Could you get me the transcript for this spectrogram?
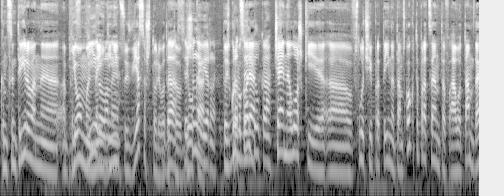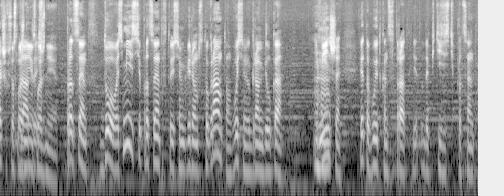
концентрированные объемы на единицу веса, что ли, вот да, этого совершенно белка. верно. То есть, грубо Процент говоря, белка. чайные ложки э, в случае протеина там сколько-то процентов, а вот там дальше все сложнее да, и сложнее. Процент до 80 процентов, то есть мы берем 100 грамм, там 80 грамм белка угу. меньше, это будет концентрат где-то до 50 процентов.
